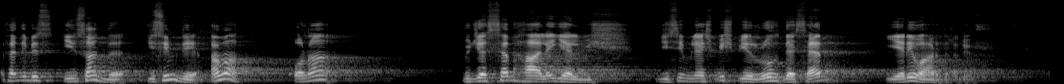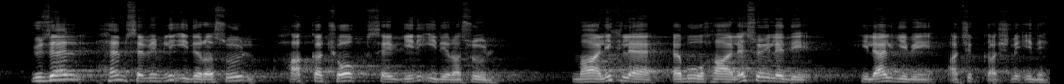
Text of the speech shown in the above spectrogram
Efendimiz insandı, cisimdi ama ona mücessem hale gelmiş, cisimleşmiş bir ruh desem yeri vardır diyor. Güzel hem sevimli idi Resul, Hakka çok sevgili idi Resul. Malik'le Ebu Hale söyledi, hilal gibi açık kaşlı idi.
